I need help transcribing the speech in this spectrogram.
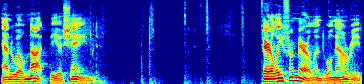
and will not be ashamed. Fairly from Maryland will now read.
